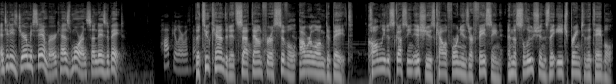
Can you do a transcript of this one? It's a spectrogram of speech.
NTD's Jeremy Sandberg has more on Sunday's debate. Popular with the two candidates sat down for a civil, hour long debate, calmly discussing issues Californians are facing and the solutions they each bring to the table.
